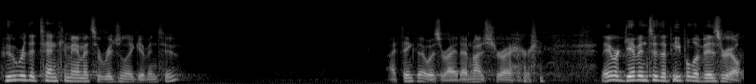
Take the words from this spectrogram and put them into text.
Who were the Ten Commandments originally given to? I think that was right. I'm not sure I heard. They were given to the people of Israel.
